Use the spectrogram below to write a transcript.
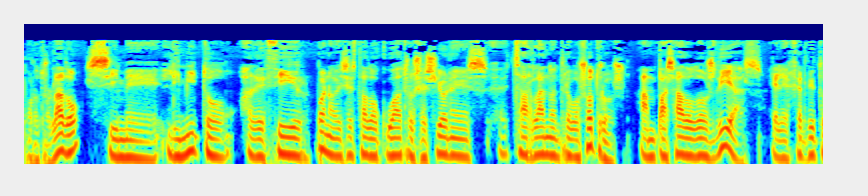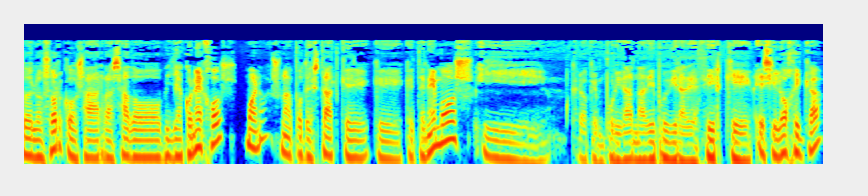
Por otro lado, si me limito a decir, bueno, habéis estado cuatro sesiones eh, charlando entre vosotros, han pasado dos días, el ejército de los orcos ha arrasado Villaconejos, bueno, es una potestad que, que, que tenemos y creo que en puridad nadie pudiera decir que es ilógica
